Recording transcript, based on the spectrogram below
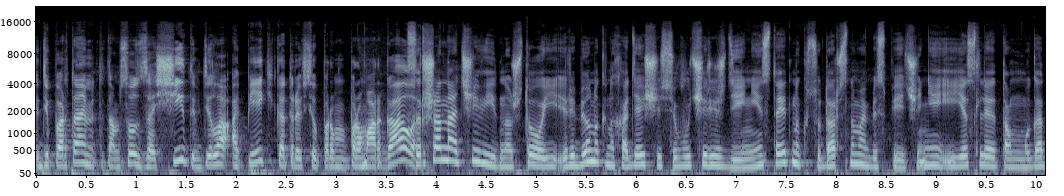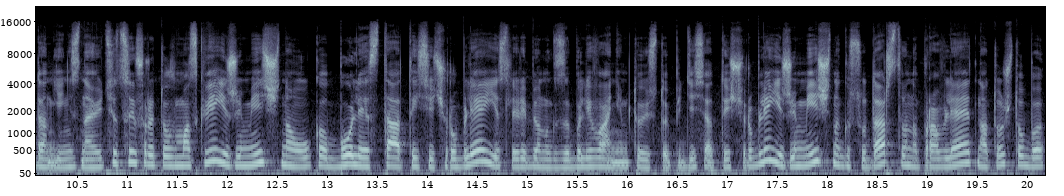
департамента там, соцзащиты, в дела опеки, которые все проморгало. Совершенно очевидно, что ребенок, находящийся в учреждении, стоит на государственном обеспечении, и если там Магадан, я не знаю эти цифры, то в Москве ежемесячно ежемесячно около более 100 тысяч рублей, если ребенок с заболеванием, то и 150 тысяч рублей, ежемесячно государство направляет на то, чтобы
